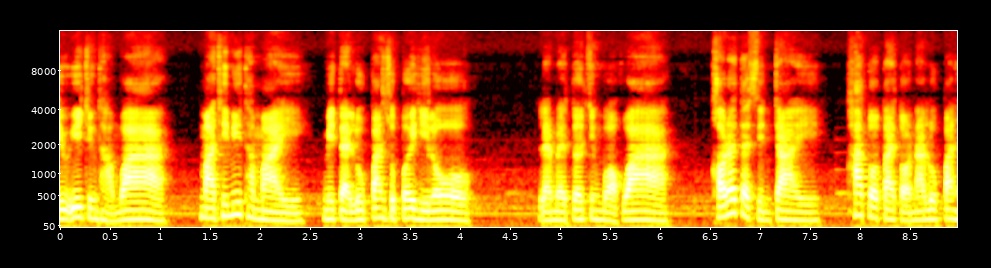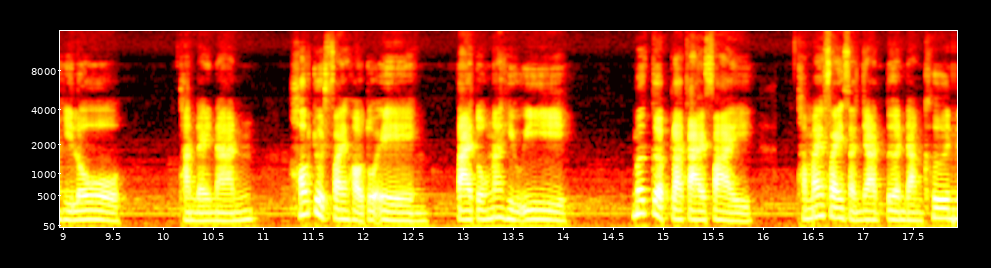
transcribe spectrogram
ฮิวอี้จึงถามว่า มาที่นี่ทำไม มีแต่รูปปั้นซูเปอร์ฮีโร่แรมไรเตอร์จึงบอกว่า เขาได้ตัดสินใจฆ่าตัวตายต่อหน้ารูปปั้นฮีโร่ทันใดนั้น เขาจุดไฟเผาตัวเอง ตายตรงหน้าฮิวอี้ เมื่อเกิดประกายไฟทำให้ไฟสัญญาณเตือนดังขึ้น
